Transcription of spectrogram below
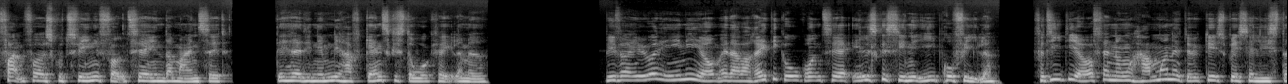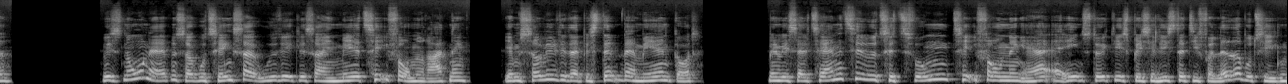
frem for at skulle tvinge folk til at ændre mindset. Det havde de nemlig haft ganske store kvaler med. Vi var i øvrigt enige om, at der var rigtig god grund til at elske sine i-profiler, fordi de er ofte nogle hamrende dygtige specialister. Hvis nogen af dem så kunne tænke sig at udvikle sig i en mere T-formet retning, jamen så ville det da bestemt være mere end godt. Men hvis alternativet til tvungen T-formning er, at ens dygtige specialister de forlader butikken,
